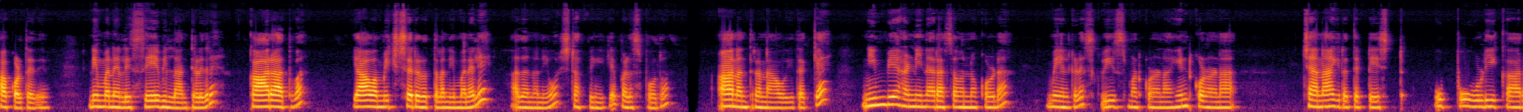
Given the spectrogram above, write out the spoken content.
ಹಾಕ್ಕೊಳ್ತಾ ಇದ್ದೀವಿ. ನಿಮ್ಮ ಮನೆಯಲ್ಲಿ ಸೇವ್ ಇಲ್ಲ ಅಂತೇಳಿದರೆ ಖಾರ ಅಥವಾ ಯಾವ ಮಿಕ್ಸ್ಚರ್ ಇರುತ್ತಲ್ಲ ನಿಮ್ಮ ಮನೇಲಿ ಅದನ್ನು ನೀವು ಸ್ಟಫಿಂಗಿಗೆ ಬಳಸ್ಬೋದು. ಆನಂತರ ನಾವು ಇದಕ್ಕೆ ನಿಂಬೆ ಹಣ್ಣಿನ ರಸವನ್ನು ಕೂಡ ಮೇಲ್ಗಡೆ ಸ್ಕ್ವೀಸ್ ಮಾಡ್ಕೊಳ್ಳೋಣ ಹಿಂಡ್ಕೊಳ್ಳೋಣ ಚೆನ್ನಾಗಿರುತ್ತೆ ಟೇಸ್ಟ್ ಉಪ್ಪು, ಹುಳಿ, ಖಾರ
